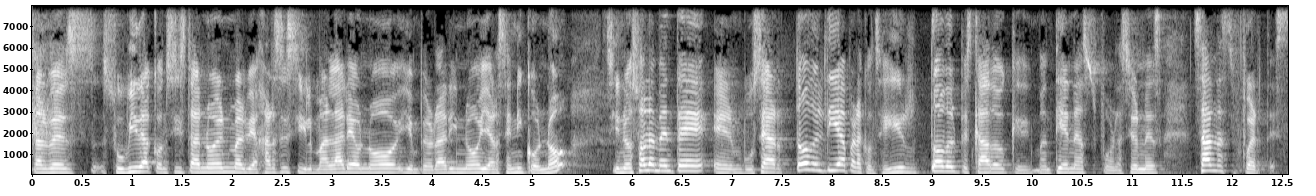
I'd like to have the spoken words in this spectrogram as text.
tal vez su vida consista no en mal viajarse si malaria o no, y empeorar y no, y arsénico no, sino solamente en bucear todo el día para conseguir todo el pescado que mantiene a sus poblaciones sanas y fuertes.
